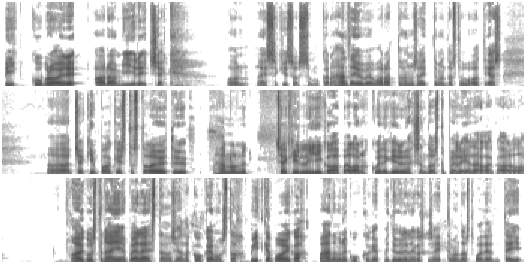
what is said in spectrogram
pikkubroidi Adam Jiricek on näissä kisoissa mukana. Häntä ei ole vielä varattu, hän on 17-vuotias. Tsekin pakistosta löytyy. Hän on nyt Tsekin liikaa pelannut kuitenkin 19 peliä tällä kaudella. Aikuisten äijien peleistä on sieltä kokemusta. Pitkä poika, vähän tämmöinen kukkakeppityylinen, koska 17-vuotiaat nyt ei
